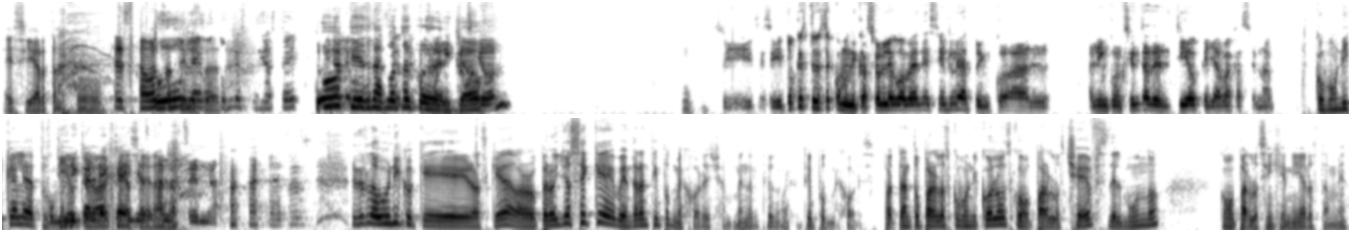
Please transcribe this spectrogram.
Es cierto. Estamos Tú, Lego, utilizando. tú que estudiaste. Tú mira, Lego, tienes tú una que foto con el comunicación. Sí, sí, sí. Tú que estudiaste comunicación, luego ve a decirle a tu inco- al, al inconsciente del tío que ya baja a cenar. Comunícale a tu tío que Comunícale baje que a ya está cenar. la cena. eso, es, eso es lo único que nos queda, Bárbaro. Pero yo sé que vendrán tiempos mejores, Cham. Vendrán tiempos mej- tiempos mejores. Tanto para los comunicólogos como para los chefs del mundo, como para los ingenieros también.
